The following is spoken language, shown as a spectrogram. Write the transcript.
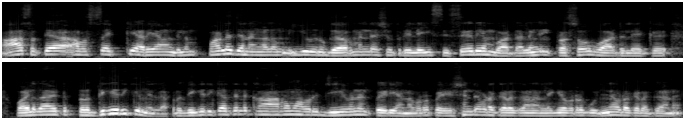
ആ സത്യാവസ്ഥയൊക്കെ അറിയാമെങ്കിലും പല ജനങ്ങളും ഈ ഒരു ഗവൺമെന്റ് ആശുപത്രിയിലെ ഈ സിസേറിയം വാർഡ് അല്ലെങ്കിൽ പ്രസവ് വാർഡിലേക്ക് വലുതായിട്ട് പ്രതികരിക്കുന്നില്ല. പ്രതികരിക്കാത്തതിന്റെ കാരണം അവർ ജീവനിൽ പേടിയാണ്. അവരുടെ പേഷ്യന്റ് അവിടെ കിടക്കുകയാണ് അല്ലെങ്കിൽ അവരുടെ കുഞ്ഞ് അവിടെ കിടക്കുകയാണ്.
